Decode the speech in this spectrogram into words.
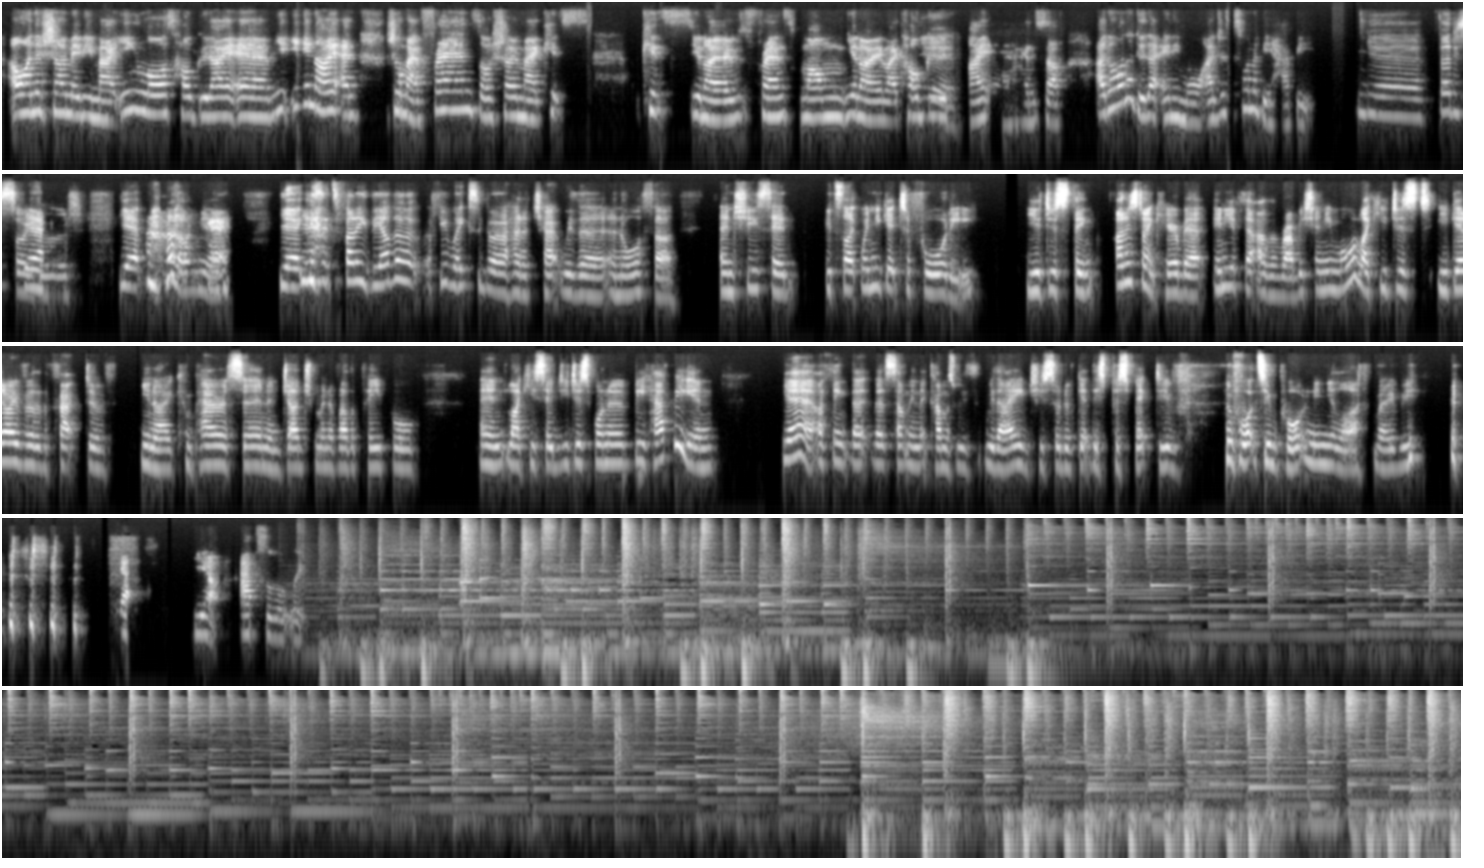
I want to show maybe my in-laws how good I am, you, you know, and show my friends or show my kids, kids, you know, friends, mom, you know, like how yeah. good I am and stuff. I don't want to do that anymore. I just want to be happy. Yeah, that is so yeah. good. Yeah, on, yeah. Yeah, because yeah. it's funny. The other a few weeks ago, I had a chat with a, an author, and she said it's like when you get to forty, you just think I just don't care about any of that other rubbish anymore. Like you just you get over the fact of you know comparison and judgment of other people, and like you said, you just want to be happy. And yeah, I think that that's something that comes with with age. You sort of get this perspective of what's important in your life, maybe. yeah, yeah, absolutely.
